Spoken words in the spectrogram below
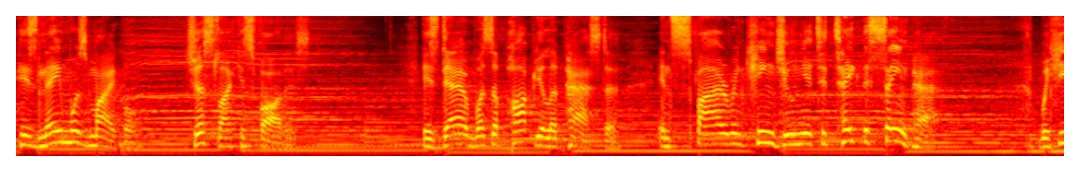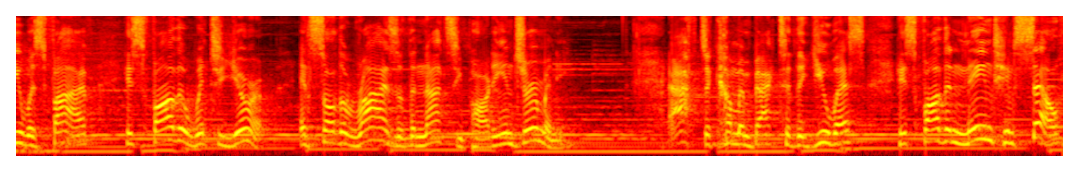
his name was Michael, just like his father's. His dad was a popular pastor, inspiring King Jr. to take the same path. When he was five, his father went to Europe and saw the rise of the Nazi Party in Germany. After coming back to the US, his father named himself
